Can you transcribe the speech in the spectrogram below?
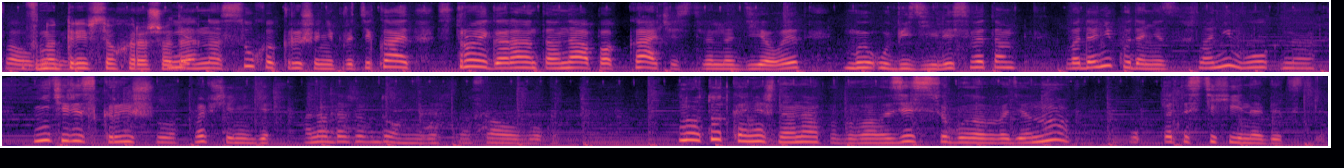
слава богу. Внутри нет. все хорошо, Нет, да? у нас сухо, крыша не протекает. Стройгарант Анапа качественно делает. Мы убедились в этом. Вода никуда не зашла, ни в окна, ни через крышу, вообще нигде. Она даже в дом не зашла, слава богу. Ну, тут, конечно, она побывала. Здесь все было в воде. Ну, это стихийное бедствие.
